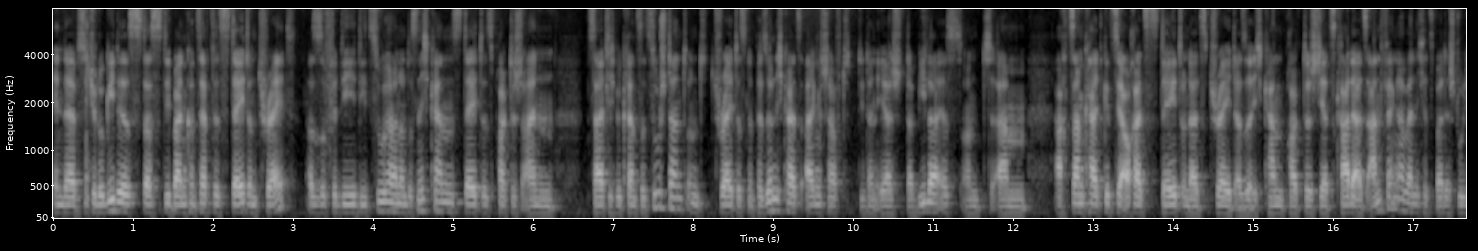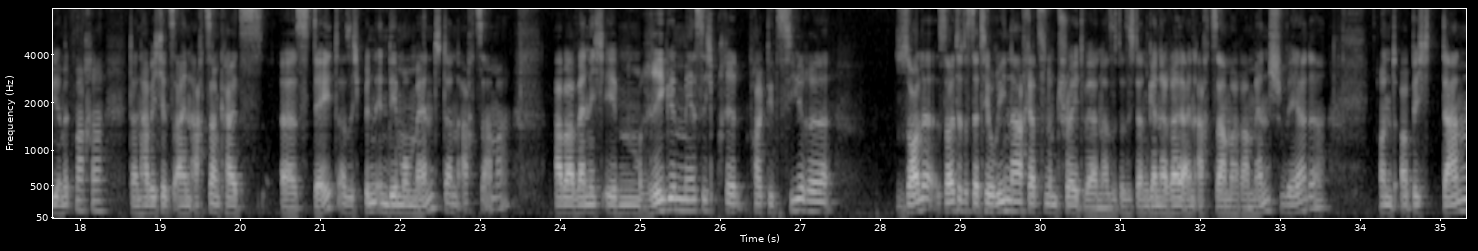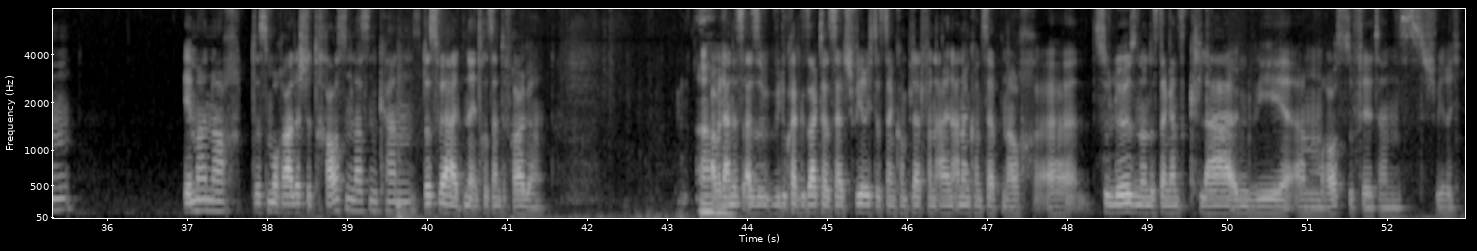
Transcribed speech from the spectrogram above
in der Psychologie das, das die beiden Konzepte State und Trade. Also für die, die zuhören und das nicht kennen, State ist praktisch ein zeitlich begrenzter Zustand und Trade ist eine Persönlichkeitseigenschaft, die dann eher stabiler ist und ähm, Achtsamkeit gibt es ja auch als State und als Trade. Also ich kann praktisch jetzt gerade als Anfänger, wenn ich jetzt bei der Studie mitmache, dann habe ich jetzt einen Achtsamkeits-State. Äh, also ich bin in dem Moment dann achtsamer. Aber wenn ich eben regelmäßig praktiziere, solle, sollte das der Theorie nach ja zu einem Trade werden. Also dass ich dann generell ein achtsamerer Mensch werde. Und ob ich dann immer noch das Moralische draußen lassen kann, das wäre halt eine interessante Frage. Um. Aber dann ist also, wie du gerade gesagt hast, halt schwierig, das dann komplett von allen anderen Konzepten auch äh, zu lösen und es dann ganz klar irgendwie ähm, rauszufiltern. Das ist schwierig.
